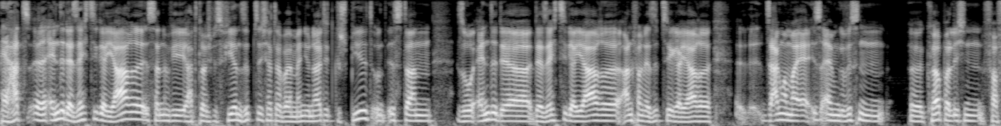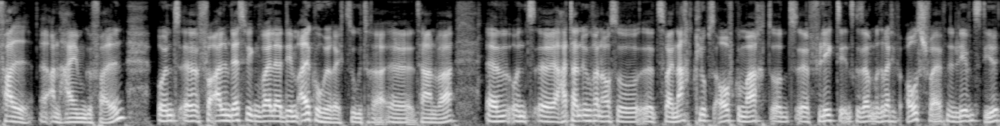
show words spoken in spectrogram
er hat äh, Ende der 60er Jahre ist dann irgendwie hat glaube ich bis 74 hat er bei Man United gespielt und ist dann so Ende der der 60er Jahre Anfang der 70er Jahre äh, sagen wir mal er ist einem gewissen äh, körperlichen Verfall äh, anheimgefallen. Und äh, vor allem deswegen, weil er dem Alkoholrecht zugetan äh, war. Ähm, und äh, hat dann irgendwann auch so äh, zwei Nachtclubs aufgemacht und äh, pflegte insgesamt einen relativ ausschweifenden Lebensstil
